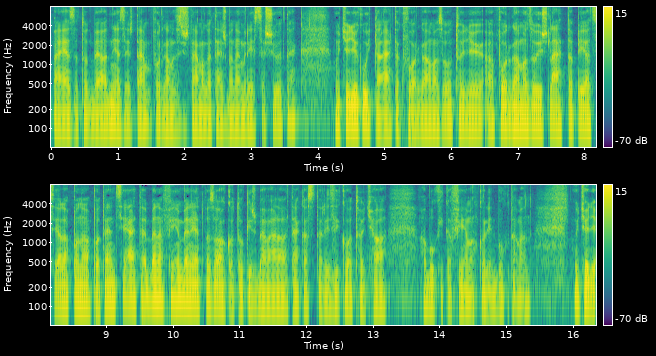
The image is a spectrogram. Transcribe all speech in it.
pályázatot beadni, ezért tám- forgalmazási támogatásban nem részesültek, úgyhogy ők úgy találtak forgalmazót, hogy a forgalmazó is látta piaci alapon a potenciált ebben a filmben, illetve az alkotók is bevállalták azt a rizikót, hogyha ha bukik a film, akkor itt bukta van. Úgyhogy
